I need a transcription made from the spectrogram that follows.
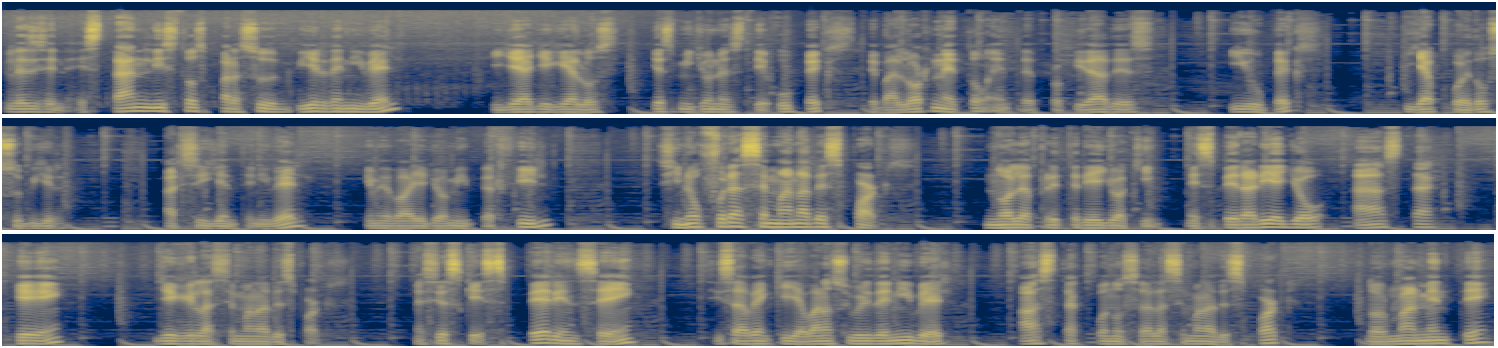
Les dicen, ¿están listos para subir de nivel? Y ya llegué a los 10 millones de UPEX de valor neto entre propiedades y UPEX. Y ya puedo subir al siguiente nivel. Que me vaya yo a mi perfil. Si no fuera semana de Sparks, no le apretaría yo aquí. Me esperaría yo hasta que llegue la semana de Sparks. Así es que espérense si saben que ya van a subir de nivel hasta cuando sea la semana de Spark. Normalmente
